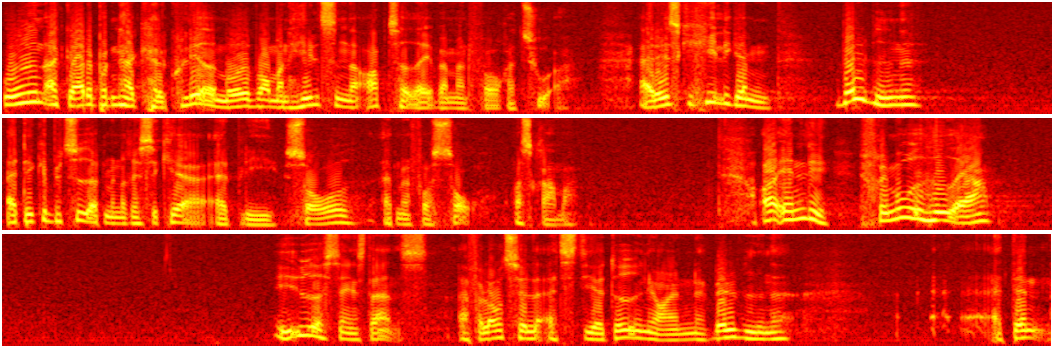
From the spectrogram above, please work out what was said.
uden at gøre det på den her kalkulerede måde, hvor man hele tiden er optaget af, hvad man får retur. At elske helt igennem velvidende, at det kan betyde, at man risikerer at blive såret, at man får sår og skrammer. Og endelig, frimodighed er i yderste instans at få lov til at stige døden i øjnene, velvidende, at den,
